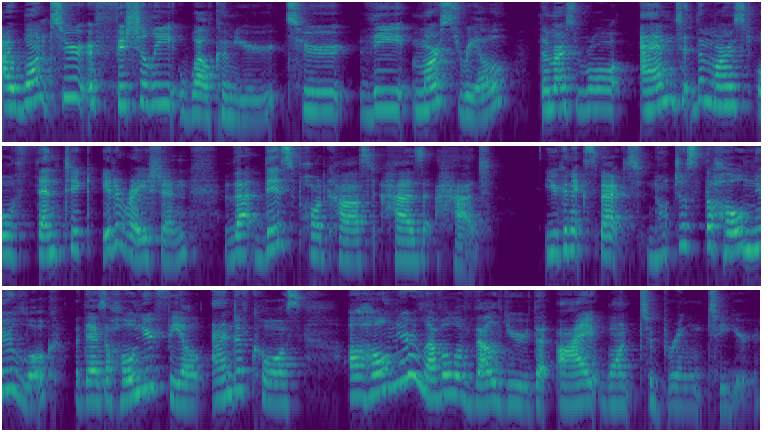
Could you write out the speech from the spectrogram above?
I want to officially welcome you to the most real, the most raw, and the most authentic iteration that this podcast has had. You can expect not just the whole new look, but there's a whole new feel, and of course, a whole new level of value that I want to bring to you.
